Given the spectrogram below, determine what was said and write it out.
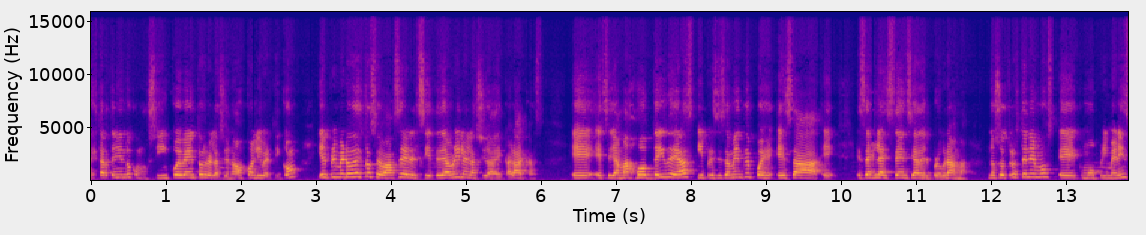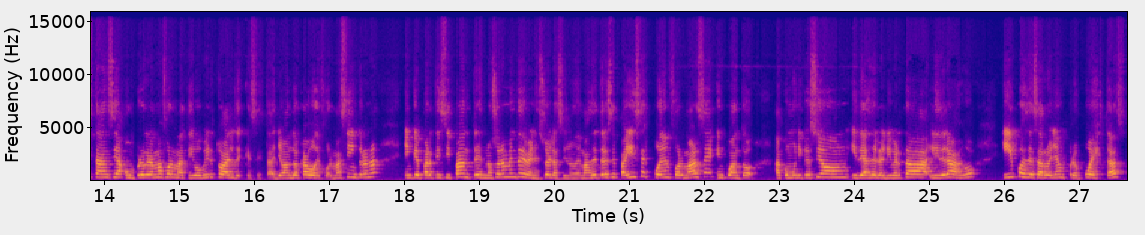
estar teniendo como cinco eventos relacionados con LibertyCon y el primero de estos se va a hacer el 7 de abril en la ciudad de Caracas. Eh, eh, se llama Hub de Ideas y precisamente pues esa, eh, esa es la esencia del programa. Nosotros tenemos como primera instancia un programa formativo virtual de, que se está llevando a cabo de forma síncrona en que participantes no solamente de Venezuela, sino de más de 13 países pueden formarse en cuanto a comunicación, ideas de la libertad, liderazgo y pues desarrollan propuestas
